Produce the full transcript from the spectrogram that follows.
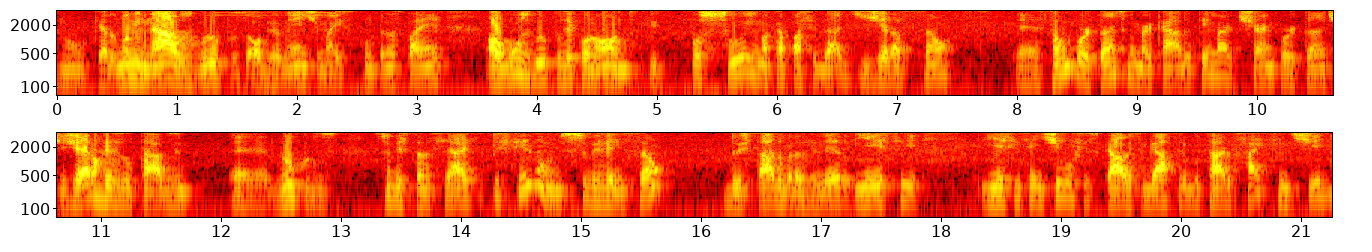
não quero nominar os grupos, obviamente, mas com transparência, alguns grupos econômicos que possuem uma capacidade de geração, é, são importantes no mercado, têm market share importante, geram resultados, é, lucros substanciais, precisam de subvenção do Estado brasileiro e esse, e esse incentivo fiscal, esse gasto tributário faz sentido,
